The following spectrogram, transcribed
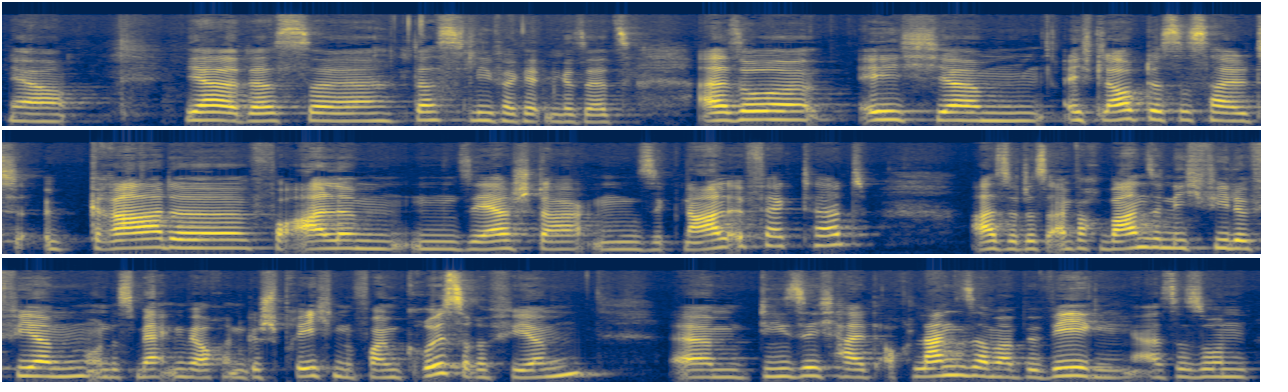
Ja, ja, das, äh, das Lieferkettengesetz. Also ich, ähm, ich glaube, dass es halt gerade vor allem einen sehr starken Signaleffekt hat. Also dass einfach wahnsinnig viele Firmen, und das merken wir auch in Gesprächen, vor allem größere Firmen, ähm, die sich halt auch langsamer bewegen. Also so, ein,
